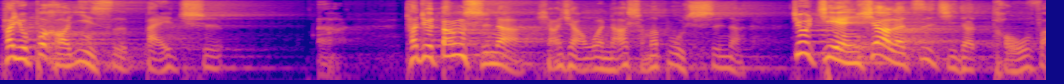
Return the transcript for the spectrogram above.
他又不好意思白吃。啊他就当时呢，想想我拿什么布施呢？就剪下了自己的头发，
